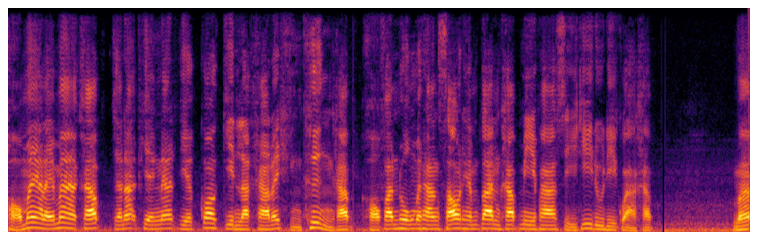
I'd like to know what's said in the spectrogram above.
ขอไม่อะไรมากครับ ชนะเพียงนัดเดียวก็กินราคาได้ถึงครึ่งครับ ขอฟันธงไปทางเซาท์แฮม p ตันครับ มีภาษีที่ดูดีกว่าครับมา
